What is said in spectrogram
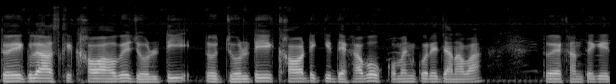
তো এগুলো আজকে খাওয়া হবে ঝোলটি। তো ঝোলটি খাওয়াটি কি দেখাবো? কমেন্ট করে জানাবা। তো এখান থেকেই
